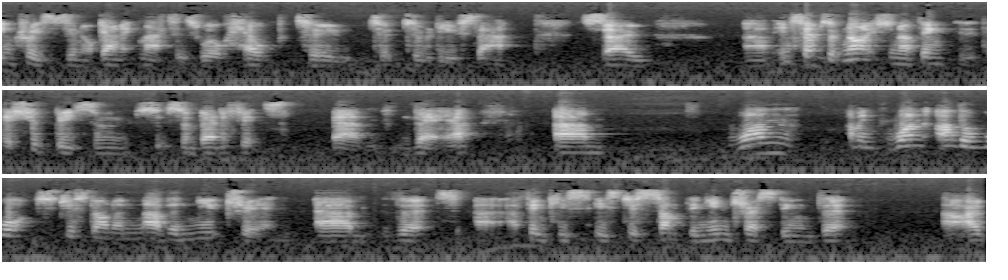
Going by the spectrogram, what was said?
increases in organic matters will help to to, to reduce that. So. Um, in terms of nitrogen, I think there should be some some benefits um, there. Um, one, I mean, one other watch just on another nutrient um, that uh, I think is, is just something interesting that I,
